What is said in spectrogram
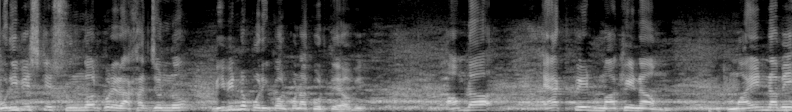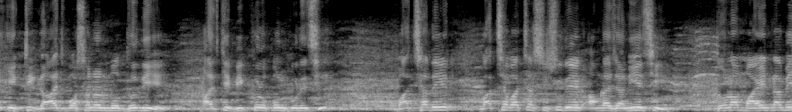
পরিবেশকে সুন্দর করে রাখার জন্য বিভিন্ন পরিকল্পনা করতে হবে। আমরা এক পেট মাকে নাম। মায়ের নামে একটি গাছ বসানোর মধ্য দিয়ে আজকে বৃক্ষরোপণ করেছি। বাচ্চাদের, বাচ্চা বাচ্চা শিশুদের আমরা জানিয়েছি, তোমরা মায়ের নামে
